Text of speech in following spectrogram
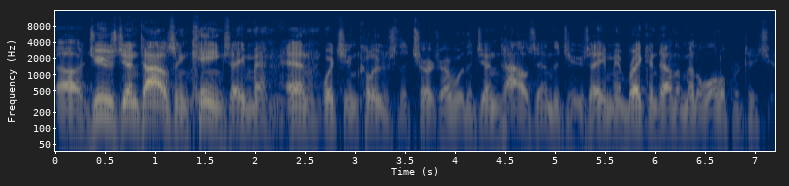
uh, Jews, Gentiles, and kings, amen, and which includes the church, or with the Gentiles and the Jews, amen, breaking down the middle wall of partition.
